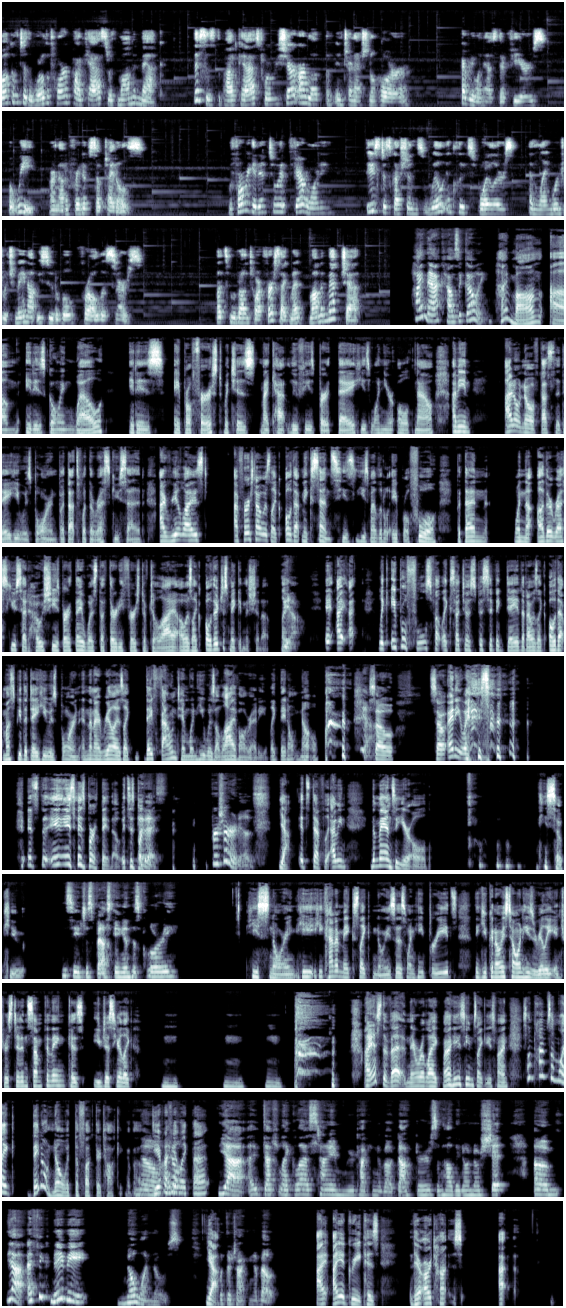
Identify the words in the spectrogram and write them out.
Welcome to the World of Horror podcast with Mom and Mac. This is the podcast where we share our love of international horror. Everyone has their fears, but we are not afraid of subtitles. Before we get into it, fair warning these discussions will include spoilers and language which may not be suitable for all listeners. Let's move on to our first segment, Mom and Mac Chat. Hi Mac, how's it going? Hi mom. Um it is going well. It is April 1st, which is my cat Luffy's birthday. He's 1 year old now. I mean, I don't know if that's the day he was born, but that's what the rescue said. I realized at first I was like, "Oh, that makes sense. He's he's my little April fool." But then when the other rescue said Hoshi's birthday was the 31st of July, I was like, "Oh, they're just making this shit up." Like, yeah. it, I, I like April Fools felt like such a specific day that I was like, oh, that must be the day he was born. And then I realized like they found him when he was alive already. Like they don't know. Yeah. so, so anyways, it's the, it is his birthday though. It's his birthday. is. For sure it is. Yeah, it's definitely, I mean, the man's a year old. He's so cute. Is he just basking in his glory? He's snoring. He he kind of makes like noises when he breathes. Like you can always tell when he's really interested in something because you just hear like, mm, mm, mm. I asked the vet and they were like, well, he seems like he's fine. Sometimes I'm like, they don't know what the fuck they're talking about. No, Do you ever I feel like that? Yeah, I def like last time we were talking about doctors and how they don't know shit. Um, yeah, I think maybe no one knows Yeah, what they're talking about. I I agree because there are times. I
